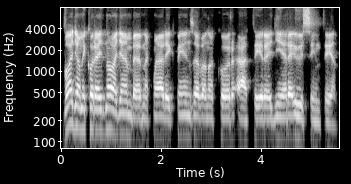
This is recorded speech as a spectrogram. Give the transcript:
Vagy amikor egy nagy embernek már elég pénze van, akkor áttér egy ilyenre őszintén.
